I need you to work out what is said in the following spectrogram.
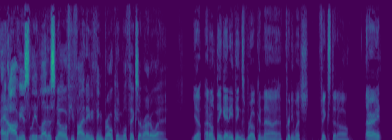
and obviously let us know if you find anything broken. We'll fix it right away. Yep, I don't think anything's broken now. I've pretty much fixed it all. All right,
